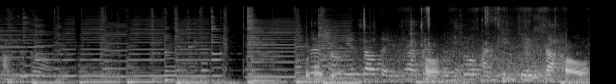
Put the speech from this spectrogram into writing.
好，这个。在旁边稍等一下，跟我们做环境介绍。好，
